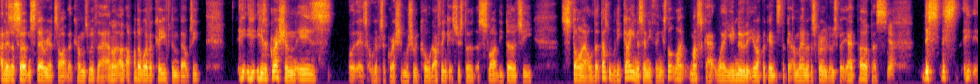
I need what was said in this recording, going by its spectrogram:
and there's a certain stereotype that comes with that. And I, I wonder whether Kieftenbeld, he, he, his aggression is, well, it's, it's aggression, what should we call it? I think it's just a, a slightly dirty style that doesn't really gain us anything. It's not like Muscat where you knew that you're up against a man of a screw loose, but it had purpose. Yeah. This this he,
